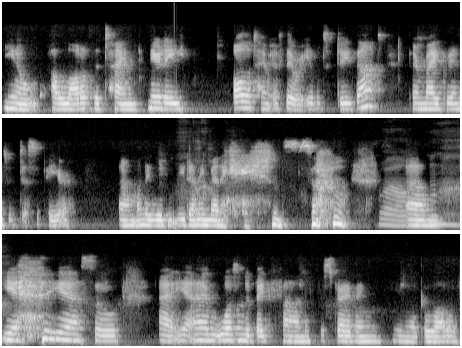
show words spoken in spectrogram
you know, a lot of the time, nearly all the time, if they were able to do that, their migraines would disappear. Um, and they wouldn't need any medications. So, Wow. um, yeah, yeah. So, uh, yeah, I wasn't a big fan of prescribing, you know, like a lot of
